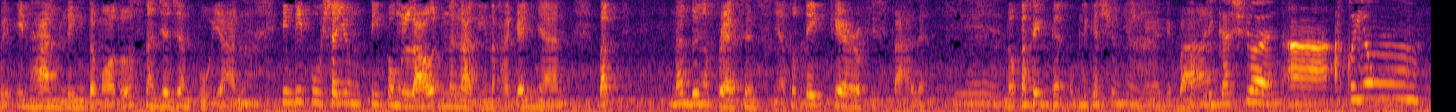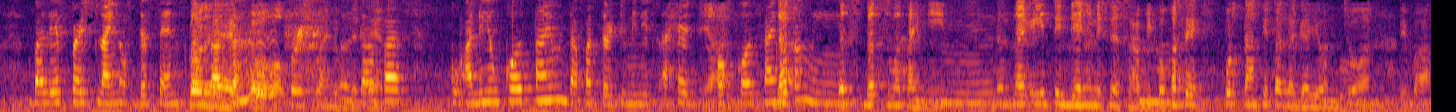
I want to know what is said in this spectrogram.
in handling the models. Nandiyan dyan po yan. Mm. Hindi po siya yung tipong loud na laging nakaganyan. But nandun ang presence niya to take care of his talents. Yes. No, kasi ga- obligasyon yun eh, di ba? Obligasyon. Ah, ako yung bale first line of defense Correct. kumbaga. Oo, first line of defense. Dapat kung ano yung call time, dapat 30 minutes ahead Yan. of call time that's, kami. That's that's what I mean. Yes. Na- Naiintindihan yun yung sinasabi ko Mm. kasi importante talaga yon John, di ba?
